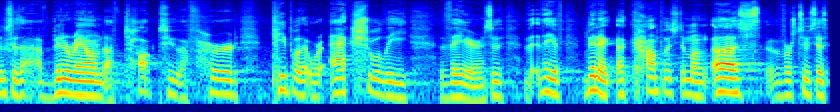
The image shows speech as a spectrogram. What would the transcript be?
Luke says, I've been around, I've talked to, I've heard people that were actually there. And So they have been accomplished among us. Verse 2 says,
